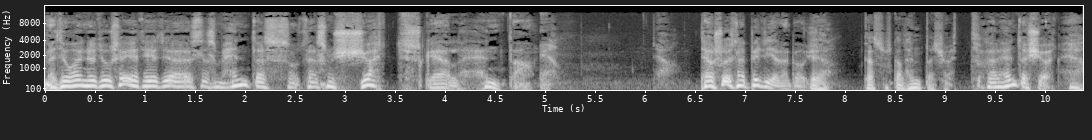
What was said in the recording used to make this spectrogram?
Men du har jo du sier at det er det som hentas, det som kjøtt skal henta. Ja. Ja. Det er så sånn at byrjene bøys. Ja det som skal henta kjøtt. Det skal henta kjøtt. Ja.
